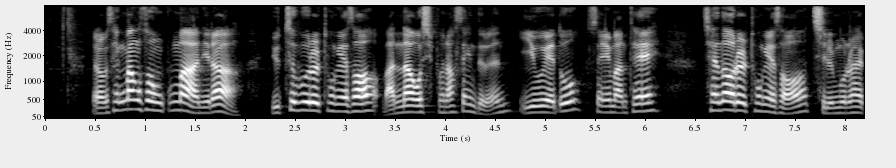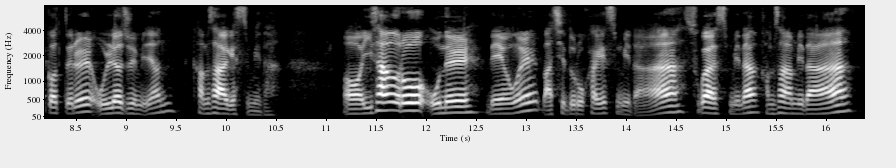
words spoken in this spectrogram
여러분 생방송뿐만 아니라 유튜브를 통해서 만나고 싶은 학생들은 이후에도 선생님한테 채널을 통해서 질문을 할 것들을 올려주면 감사하겠습니다. 어, 이상으로 오늘 내용을 마치도록 하겠습니다. 수고하셨습니다. 감사합니다.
